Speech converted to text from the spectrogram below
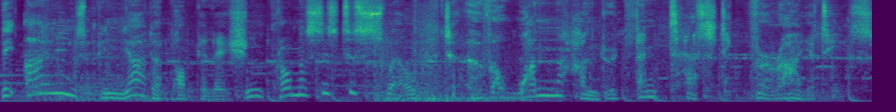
the island's pinata population promises to swell to over 100 fantastic varieties.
